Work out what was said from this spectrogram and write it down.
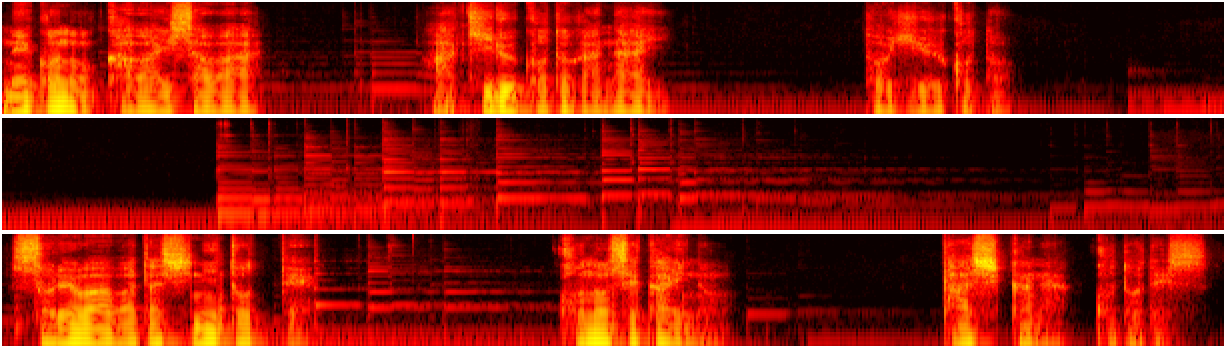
猫の可愛さは飽きることがないということ。それは私にとってこの世界の確かなことです。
